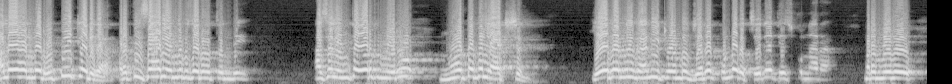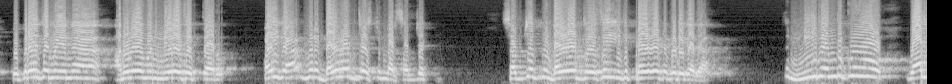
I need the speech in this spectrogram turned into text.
ఆలయాల్లో రిపీటెడ్గా ప్రతిసారి ఎందుకు జరుగుతుంది? అసలు ఇంతవరకు మీరు నోటబుల్ యాక్షన్ ఏదన్నా కానీ ఇటువంటి జరగకుండా ఒక చర్య తీసుకున్నారా? మరి మీరు విపరీతమైన అనుభవం అని మీరే చెప్తారు. పైగా మీరు డైవర్ట్ చేస్తున్నారు సబ్జెక్ట్ సబ్జెక్ట్ను డైవర్ట్ చేసి ఇది ప్రైవేట్ గుడి కదా. మీరెందుకు వాళ్ళ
